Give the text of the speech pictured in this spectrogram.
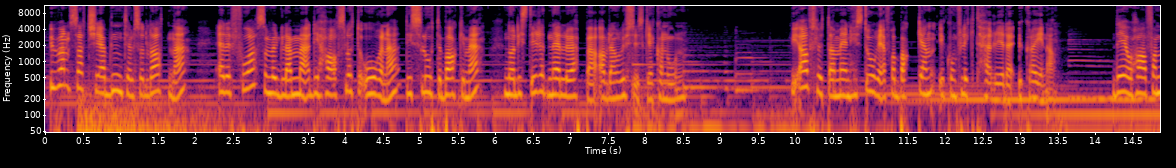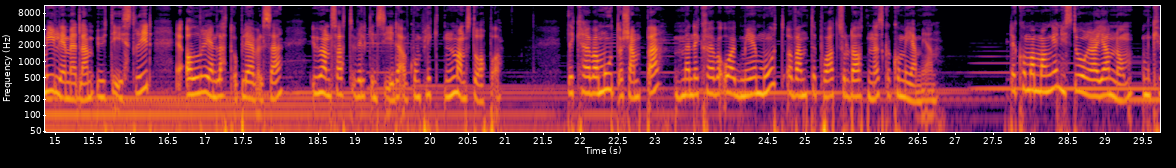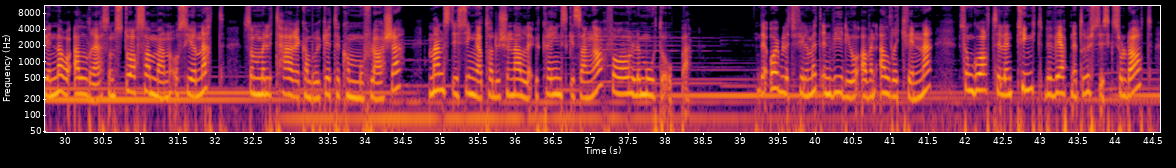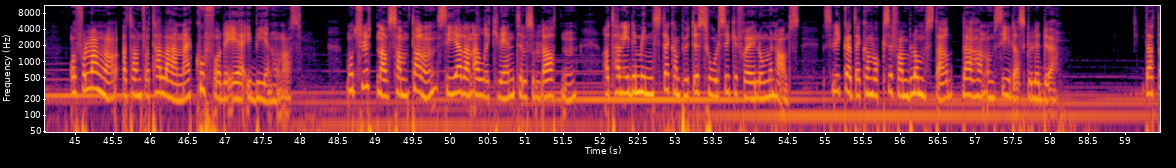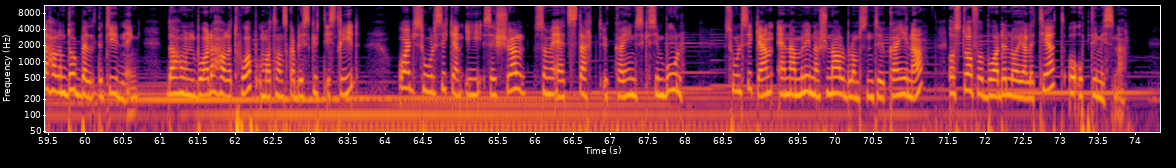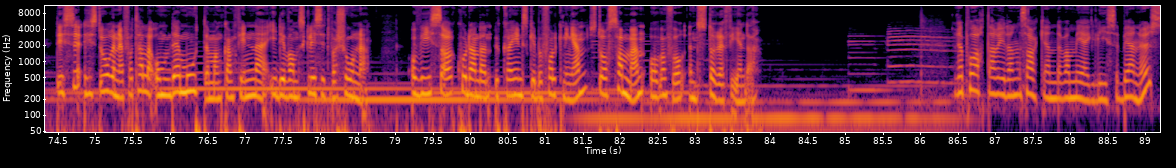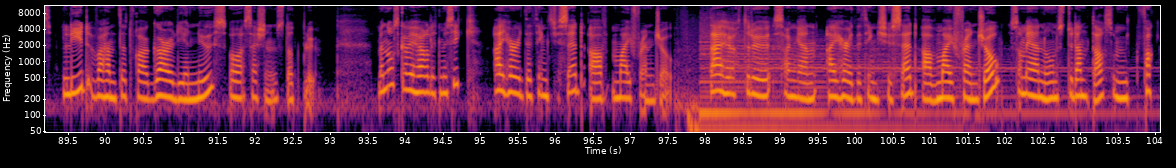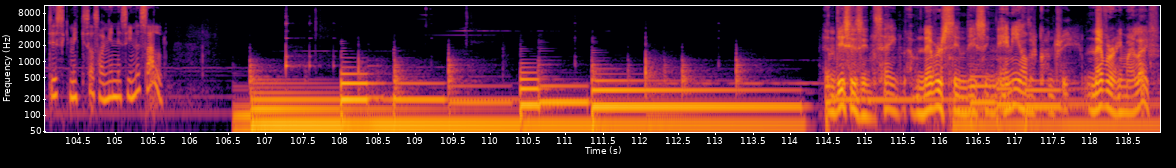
Uansett skjebnen til soldatene er det få som vil glemme de hardslåtte ordene de slo tilbake med når de stirret ned løpet av den russiske kanonen. Vi avslutter med en historie fra bakken i konfliktherjede Ukraina. Det å ha familiemedlem ute i strid er aldri en lett opplevelse, uansett hvilken side av konflikten man står på. Det krever mot å kjempe, men det krever òg mye mot å vente på at soldatene skal komme hjem igjen. Det kommer mange historier gjennom om kvinner og eldre som står sammen og syr nett som militæret kan bruke til kamuflasje, mens de synger tradisjonelle ukrainske sanger for å holde motet oppe. Det er òg blitt filmet en video av en eldre kvinne som går til en tyngt bevæpnet russisk soldat og forlanger at han forteller henne hvorfor de er i byen hennes. Mot slutten av samtalen sier den eldre kvinnen til soldaten at han i det minste kan putte solsikkefrø i lommen hans, slik at det kan vokse fram blomster der han omsider skulle dø. Dette har en dobbelt betydning, da hun både har et håp om at han skal bli skutt i strid, og solsikken i seg sjøl, som er et sterkt ukrainsk symbol. Solsikken er nemlig nasjonalblomsten til Ukraina, og står for både lojalitet og optimisme. Disse historiene forteller om det motet man kan finne i de vanskelige situasjonene, og viser hvordan den ukrainske befolkningen står sammen overfor en større fiende. Reporter i denne saken det var meg, Lise Benus. Lyd var hentet fra Guardian News og Sessions.blue. Men nå skal vi høre litt musikk. I Heard The Things You Said av My Friend Joe. Der hørte du sangen I Heard The Things You Said av My Friend Joe, som er noen studenter som faktisk mikser sangene sine selv. And this is insane. I've never seen this in any other country. Never in my life.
